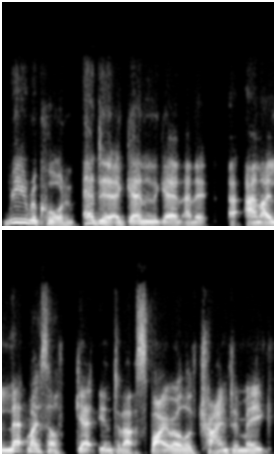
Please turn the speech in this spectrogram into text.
re-record and edit again and again. And it and I let myself get into that spiral of trying to make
